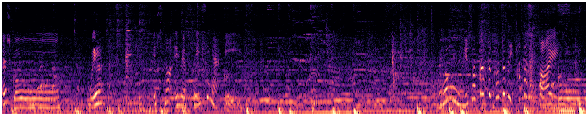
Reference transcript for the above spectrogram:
Let's go. Wait, it's not even facing at me. No, you're supposed to go to the other side.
